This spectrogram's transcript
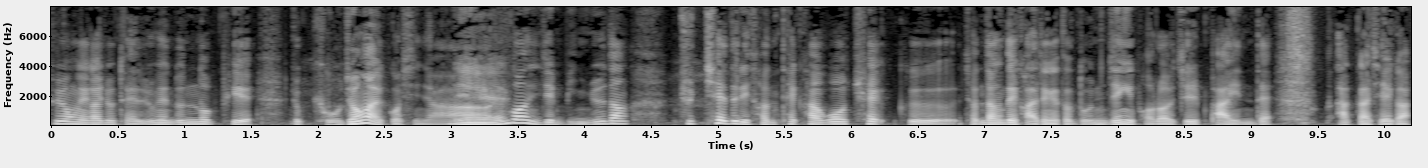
수용해가지고 대중의 눈높이에 좀 교정할 것이냐. 예. 이건 이제 민주당 주체들이 선택하고 최, 그 전당대 과정에서 논쟁이 벌어질 바인데 아까 제가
